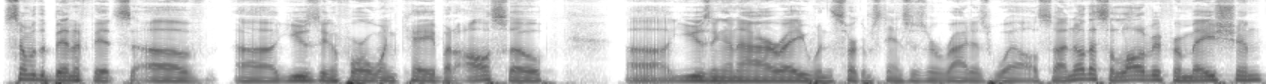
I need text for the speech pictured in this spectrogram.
some of the benefits of uh, using a 401k, but also uh, using an IRA when the circumstances are right as well. So, I know that's a lot of information.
